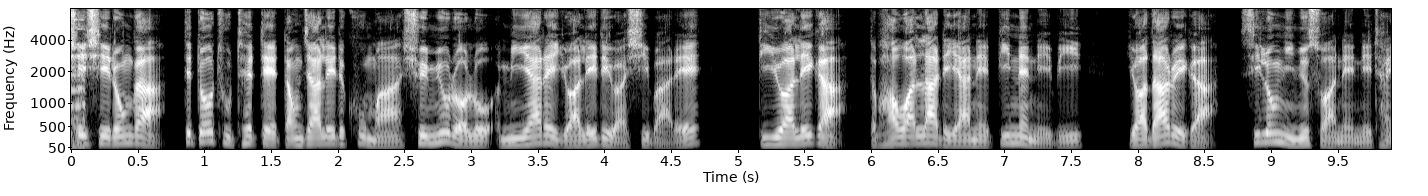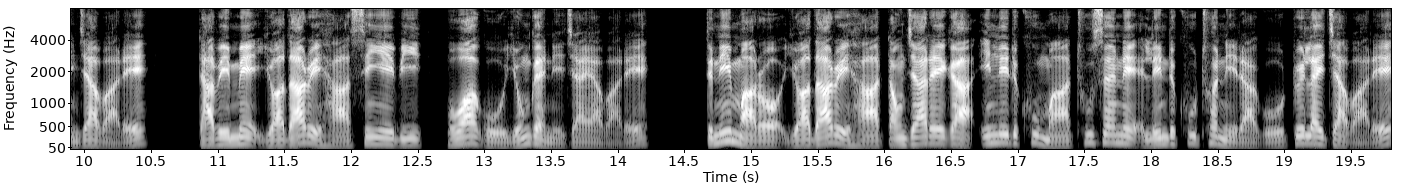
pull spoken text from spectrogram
ရှေရှေတုံးကတစ်တော်ထူထက်တဲ့တောင်ကြားလေးတစ်ခုမှာရွှေမြို့တော်လို့အမည်ရတဲ့ရွာလေးတွေပါရှိပါတယ်။ဒီရွာလေးကတဘာဝအလှတရားနဲ့ပြည့်နှက်နေပြီးရွာသားတွေကစီးလုံးညီညွတ်စွာနဲ့နေထိုင်ကြပါတယ်။ဒါပေမဲ့ရွာသားတွေဟာဆင်းရဲပြီးဘဝကိုရုန်းကန်နေကြရပါတယ်။ဒီနေ့မှာတော့ရွာသားတွေဟာတောင်ကြားထဲကအင်းလေးတစ်ခုမှာထူးဆန်းတဲ့အလင်းတစ်ခုထွက်နေတာကိုတွေ့လိုက်ကြပါတယ်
